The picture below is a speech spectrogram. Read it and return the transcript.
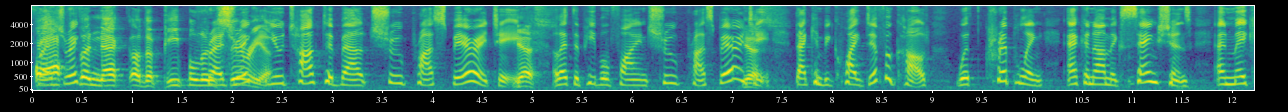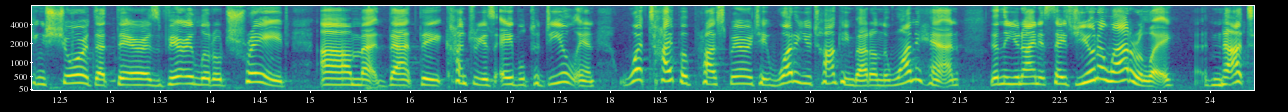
Frederick, off the neck of the people in Frederick, Syria. You talked about true prosperity. Yes. Let the people find true prosperity. Yes. That can be quite difficult with crippling economic sanctions and making sure that there is very little trade um, that the country is able to deal in. What type of prosperity, what are you talking about? On the one hand, then the United States unilaterally, not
